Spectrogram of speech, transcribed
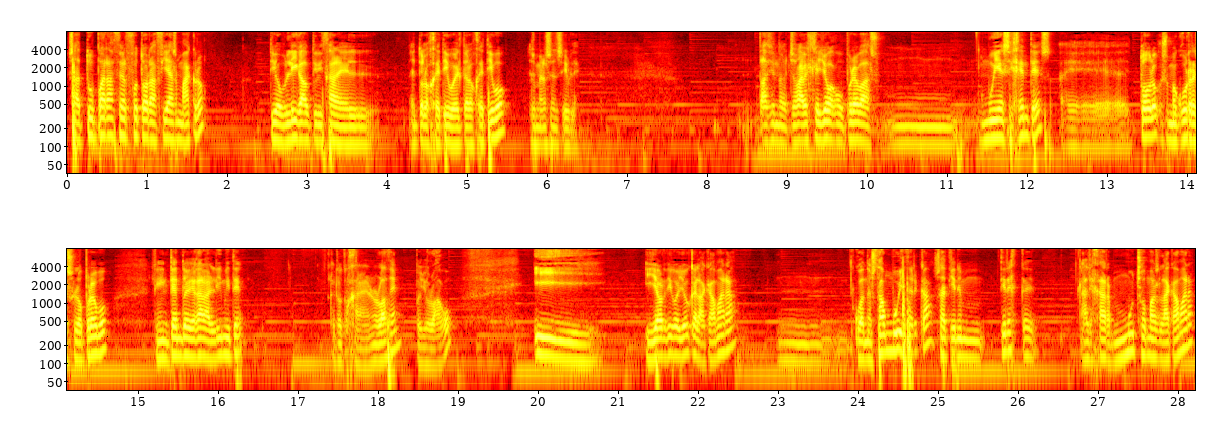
sea, tú para hacer fotografías macro, te obliga a utilizar el, el teleobjetivo y el teleobjetivo es menos sensible. Está haciendo, ya sabes que yo hago pruebas muy exigentes. Eh, todo lo que se me ocurre se lo pruebo. Intento llegar al límite. Que en otros canales no lo hacen, pues yo lo hago. Y, y ya os digo yo que la cámara, mm, cuando está muy cerca, o sea, tienen, tienes que alejar mucho más la cámara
